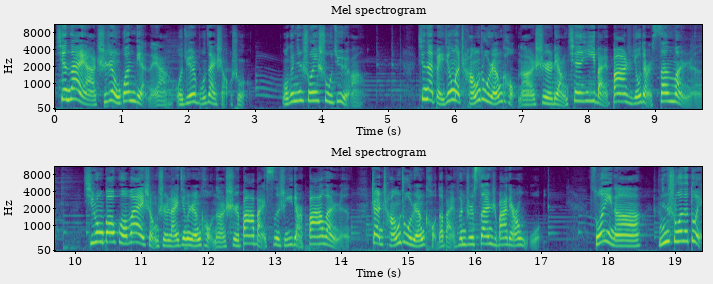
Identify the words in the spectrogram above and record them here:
现在呀持这种观点的呀，我觉得不在少数。我跟您说一数据啊，现在北京的常住人口呢是两千一百八十九点三万人，其中包括外省市来京人口呢是八百四十一点八万人，占常住人口的百分之三十八点五。所以呢，您说的对，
